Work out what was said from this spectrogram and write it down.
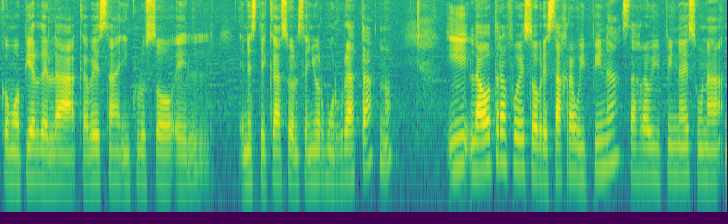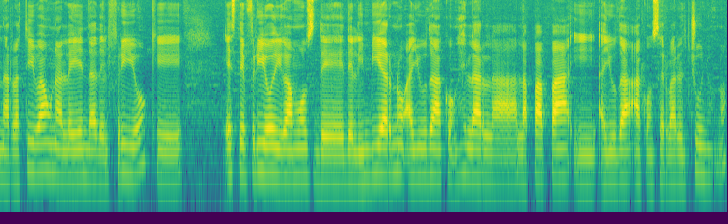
como pierde la cabeza incluso el, en este caso el señor Mururata. ¿no? Y la otra fue sobre Sahra Huipina. Sahra Huipina es una narrativa, una leyenda del frío, que este frío, digamos, de, del invierno ayuda a congelar la, la, papa y ayuda a conservar el chuño. ¿no?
